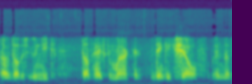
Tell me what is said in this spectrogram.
Nou, dat is uniek. Dat heeft te maken, denk ik zelf, en dat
